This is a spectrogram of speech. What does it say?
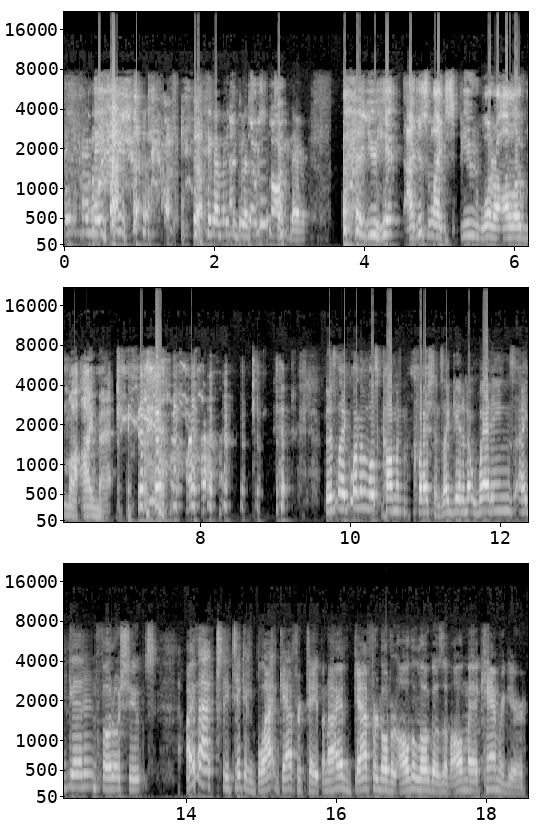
think I made you, I think I made you do a So there. you hit! I just like spewed water all over my iMac. But it's like one of the most common questions. I get it at weddings. I get it in photo shoots. I've actually taken black gaffer tape and I have gaffered over all the logos of all my camera gear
